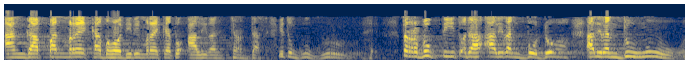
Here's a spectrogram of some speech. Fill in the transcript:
Anggapan mereka bahwa diri mereka itu aliran cerdas. Itu gugur. Terbukti itu adalah aliran bodoh, aliran dungu.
